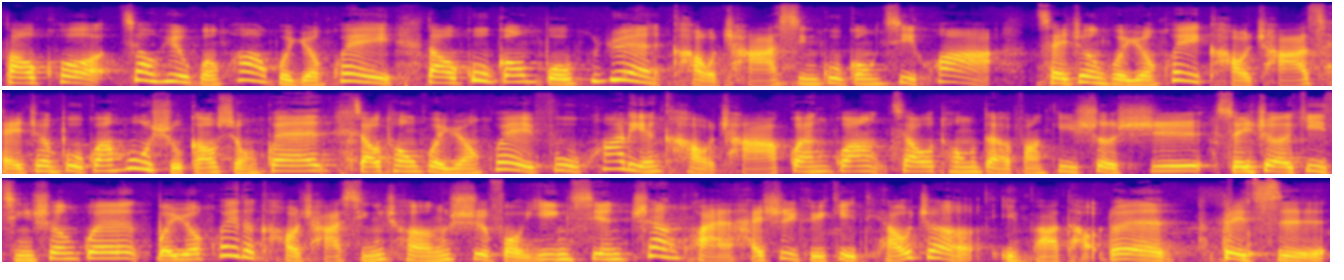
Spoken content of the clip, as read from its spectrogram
包括教育文化委员会到故宫博物院考察新故宫计划，财政委员会考察财政部关务署高雄关，交通委员会赴花莲。考察观光交通的防疫设施，随着疫情升温，委员会的考察行程是否应先暂缓，还是予以调整，引发讨论。对此，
